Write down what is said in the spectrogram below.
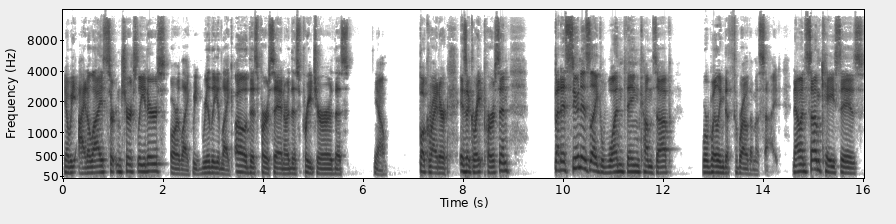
You know, we idolize certain church leaders, or like we really like, oh, this person or this preacher or this, you know, book writer is a great person but as soon as like one thing comes up, we're willing to throw them aside. Now, in some cases,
